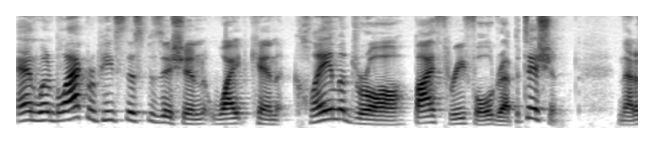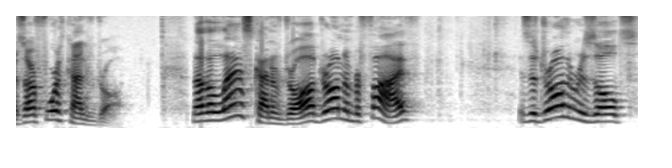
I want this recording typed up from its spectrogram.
And when black repeats this position, white can claim a draw by threefold repetition. And that is our fourth kind of draw. Now the last kind of draw, draw number five, is a draw that results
